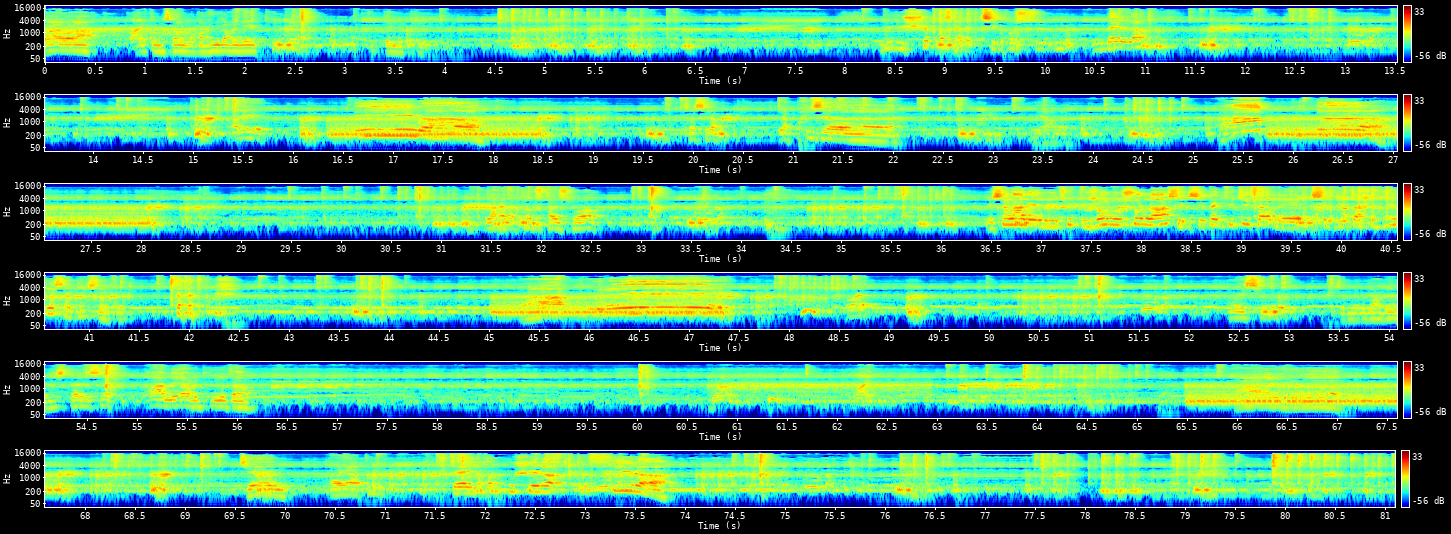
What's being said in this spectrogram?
Ah, voilà. Et comme ça, on aura vu l'araignée électrique. Putain, les pieds. Lui, il est parce qu'avec ses grosses nails là. Allez. Bim Ça, c'est la, la prise. euh, Et ça là, les, trucs jaunes au sol là, c'est pas intuitif, hein, mais c'est des taches d'huile, ça glisse en fait. ah purée Ouais. On va essayer. Putain, de regarder à distance. Ah merde, plus de temps. Tiens. Allez, là, tout. Putain, il a pas touché là, le fil.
